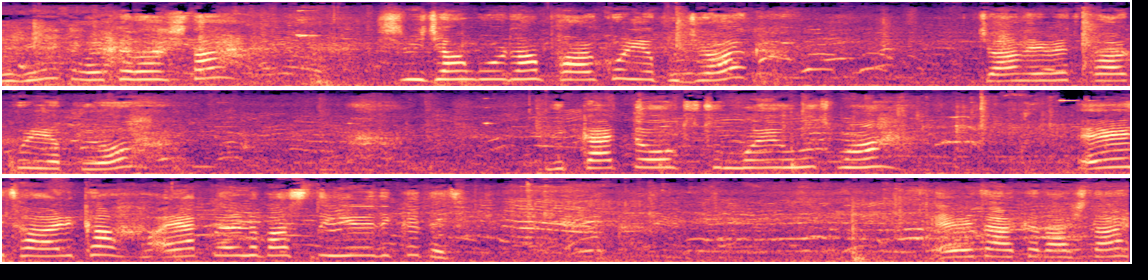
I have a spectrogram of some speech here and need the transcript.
Evet arkadaşlar. Şimdi Can buradan parkur yapacak. Can evet parkur yapıyor. Dikkatli ol tutunmayı unutma. Evet harika. Ayaklarını bastığın yere dikkat et. Evet arkadaşlar.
